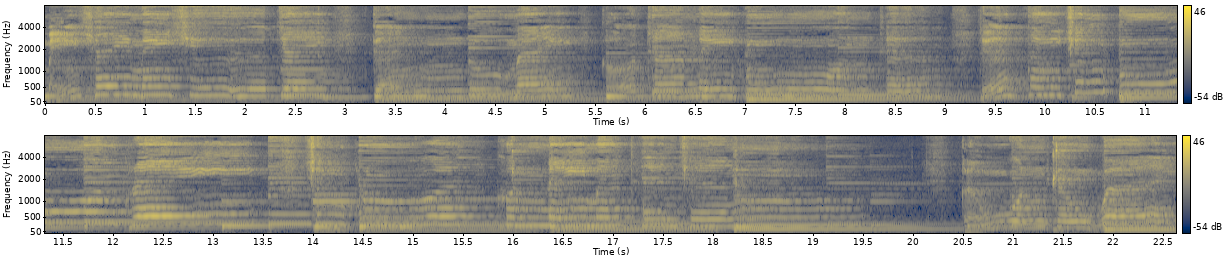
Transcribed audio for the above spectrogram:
ไม่ใช่ไม่เชื่อใจกัน ฉันห่วงใคร ฉันกลัวคนไหนมาแทนฉันกระวนกระวาย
